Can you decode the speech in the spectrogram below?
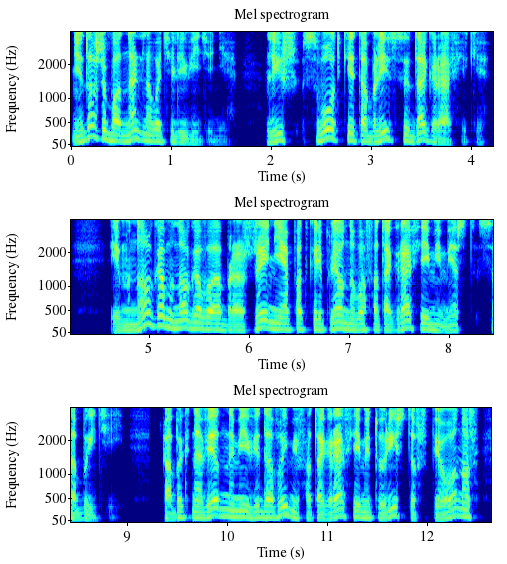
ни даже банального телевидения. Лишь сводки, таблицы да графики. И много-много воображения, подкрепленного фотографиями мест событий. Обыкновенными видовыми фотографиями туристов-шпионов —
